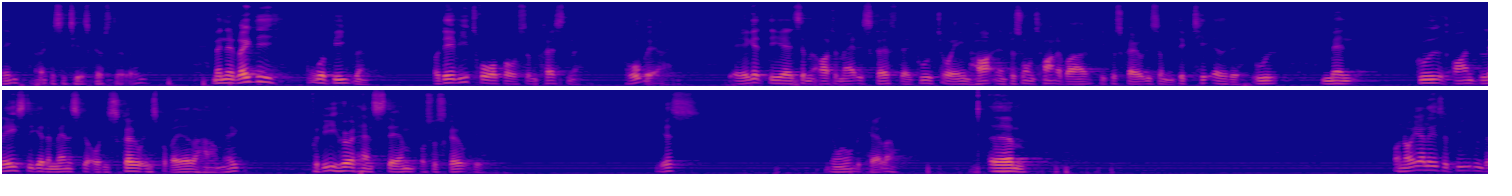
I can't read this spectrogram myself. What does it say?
ikke? Og jeg kan citere skriftsteder, ikke? Men en rigtig brug af Bibelen, og det vi tror på som kristne, håber jeg, det er ikke, at det er en automatisk skrift, at Gud tog en hånd, en persons hånd, og bare, de kunne skrive ligesom dikterede det ud. Men Gud og han blæste igennem mennesker, og de skrev inspireret ham, ikke? For de hørte hans stemme, og så skrev det. Yes. Det er nogen, der kalder. Um, og når jeg læser Bibelen, det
